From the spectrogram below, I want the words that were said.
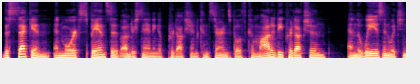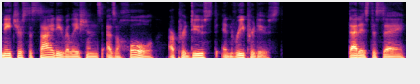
The second and more expansive understanding of production concerns both commodity production and the ways in which nature society relations as a whole are produced and reproduced. That is to say,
